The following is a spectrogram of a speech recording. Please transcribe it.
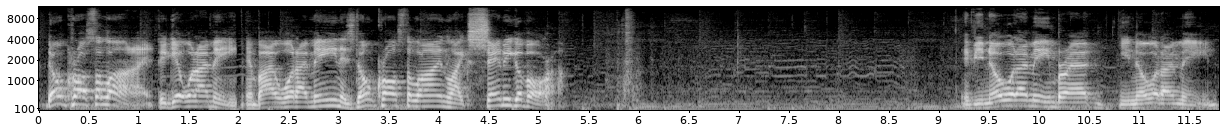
Don't cross the line, if you get what I mean. And by what I mean is don't cross the line like Sammy Guevara. If you know what I mean, Brad, you know what I mean.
